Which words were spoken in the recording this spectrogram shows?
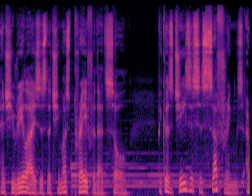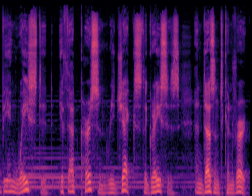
And she realizes that she must pray for that soul because Jesus' sufferings are being wasted if that person rejects the graces and doesn't convert.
